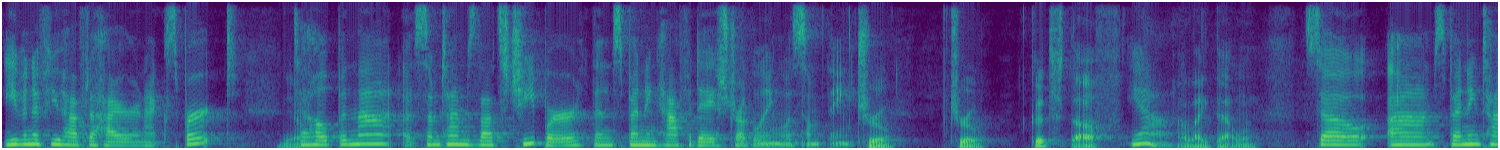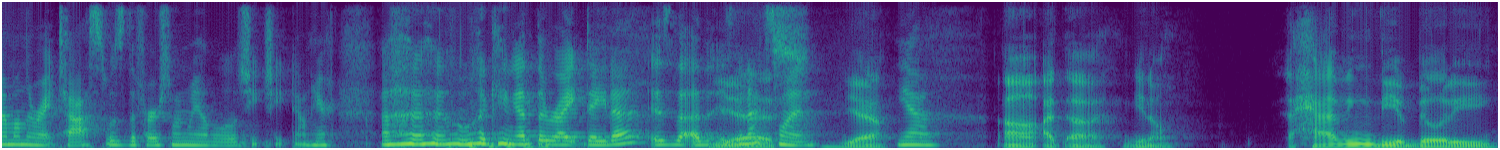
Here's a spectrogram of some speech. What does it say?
Even if you have to hire an expert to help in that, uh, sometimes that's cheaper than spending half a day struggling with something. True. True. Good stuff. Yeah. I like that one. So, um, spending time on the right tasks was the first one. We have a little cheat sheet down here. Uh, looking at the right data is the other, is the next one. Yeah. Yeah. uh, I, uh, you know, having the ability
